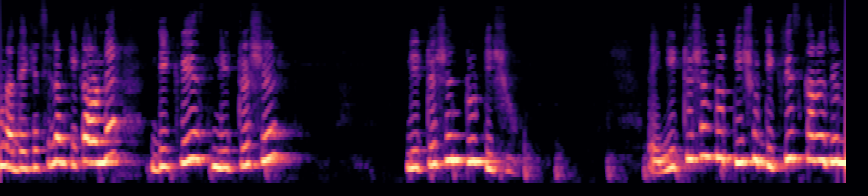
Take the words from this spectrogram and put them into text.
আমরা দেখেছিলাম, কি কারণে? Decrease nutrition nutrition to tissue এই নিউট্রিশন টু টিস্যু ডিক্রিজ করার জন্য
